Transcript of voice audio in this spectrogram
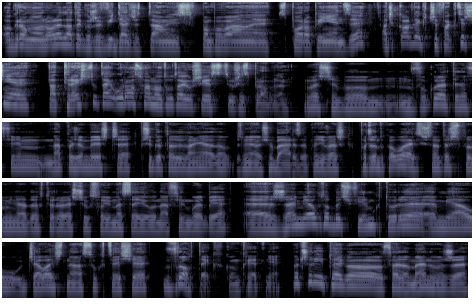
ogromną rolę, dlatego że widać, że tam jest wpompowane sporo pieniędzy. Aczkolwiek, czy faktycznie ta treść tutaj urosła, no tutaj już jest, już jest problem. Właśnie, bo w ogóle ten film na poziomie jeszcze przygotowywania no, zmieniał się bardzo, ponieważ początkowo, jak zresztą też wspomina doktor Leszczyk w swoim eseju na Filmwebie, e, że miał to być film, który miał działać na sukcesie wrotek konkretnie. No czyli tego fenomenu, że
